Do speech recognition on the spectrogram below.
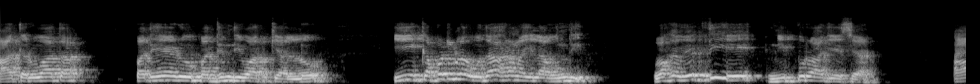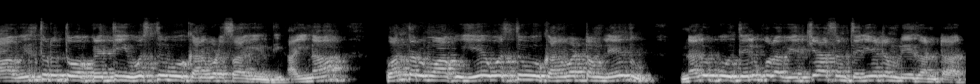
ఆ తరువాత పదిహేడు పద్దెనిమిది వాక్యాల్లో ఈ కపటుల ఉదాహరణ ఇలా ఉంది. ఒక వ్యక్తి నిప్పురా చేశాడు. ఆ వెలుతురుతో ప్రతి వస్తువు కనబడసాగింది. అయినా కొందరు మాకు ఏ వస్తువు కనబడటం లేదు నలుపు తెలుపుల వ్యత్యాసం తెలియటం లేదు అంటారు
